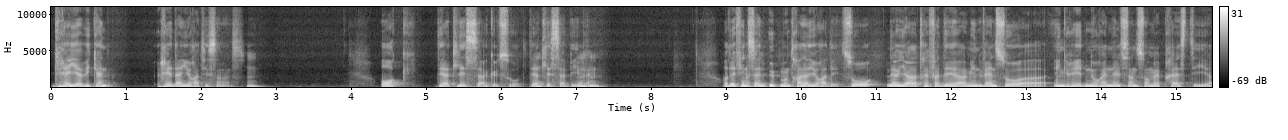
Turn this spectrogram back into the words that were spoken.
grejer vi kan redan göra tillsammans. Mm. Och det är att läsa Guds ord, det är att läsa Bibeln. Mhm. Och det finns en uppmuntran att göra det. Så när jag träffade uh, min vän, så uh, Ingrid Noren Nilsson som är präst, i, uh,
